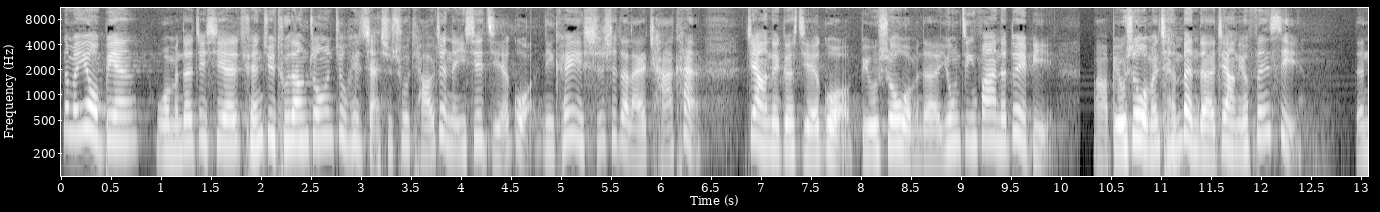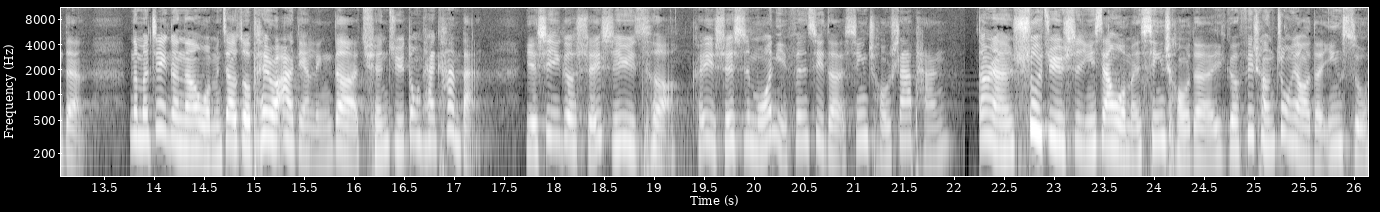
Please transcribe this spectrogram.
那么右边我们的这些全局图当中，就会展示出调整的一些结果，你可以实时的来查看这样的一个结果。比如说我们的佣金方案的对比，啊，比如说我们成本的这样的一个分析，等等。那么这个呢，我们叫做 Payroll 2.0的全局动态看板，也是一个随时预测、可以随时模拟分析的薪酬沙盘。当然，数据是影响我们薪酬的一个非常重要的因素。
